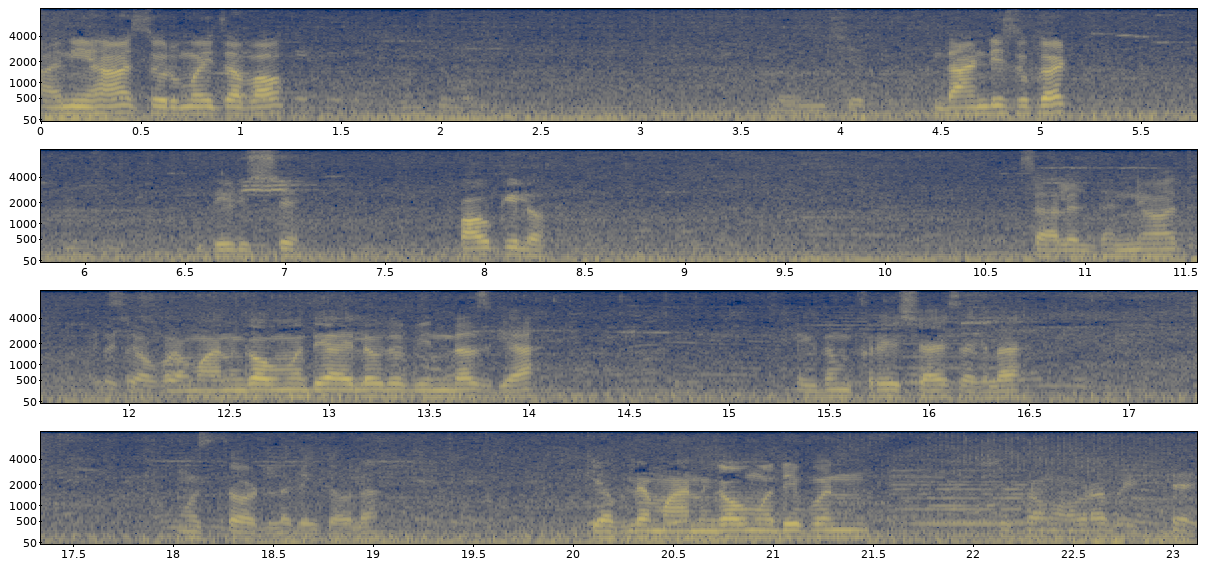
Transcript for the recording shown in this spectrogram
आणि हा सुरमईचा भाव दोनशे. दांडी सुकट. दीडशे. पाव किलो. चालेल धन्यवाद. शॉपला मानगावमध्ये आलं होतं बिंदास घ्या. एकदम फ्रेश आहे सगळा. मस्त वाटलं देखावला की आपल्या मानगावमध्ये पण सुका मावरा भेटत आहे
